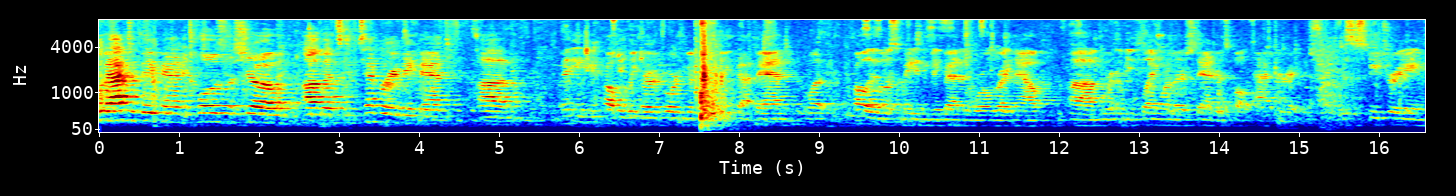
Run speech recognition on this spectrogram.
Go back to big band to close the show. Um, it's contemporary big band. Um, many of you probably heard Gordon Goodwin's Big Band, what, probably the most amazing big band in the world right now. Um, we're gonna be playing one of their standards called Accurate. This is featuring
